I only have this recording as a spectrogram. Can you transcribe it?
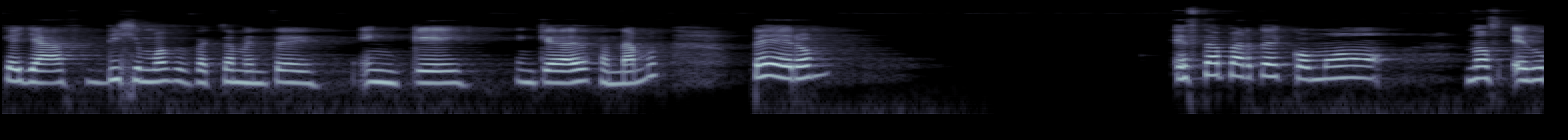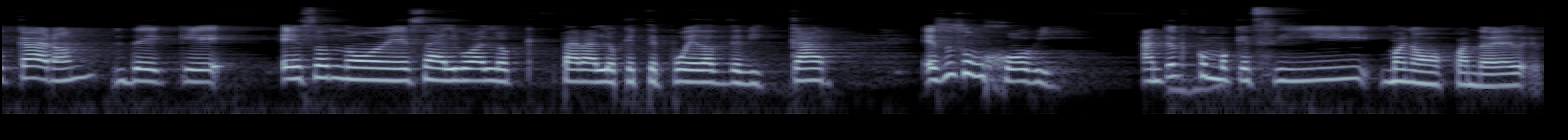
que ya dijimos exactamente en qué, en qué edades andamos. Pero esta parte de cómo nos educaron de que eso no es algo a lo para lo que te puedas dedicar. Eso es un hobby. Antes como que sí, bueno, cuando e,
